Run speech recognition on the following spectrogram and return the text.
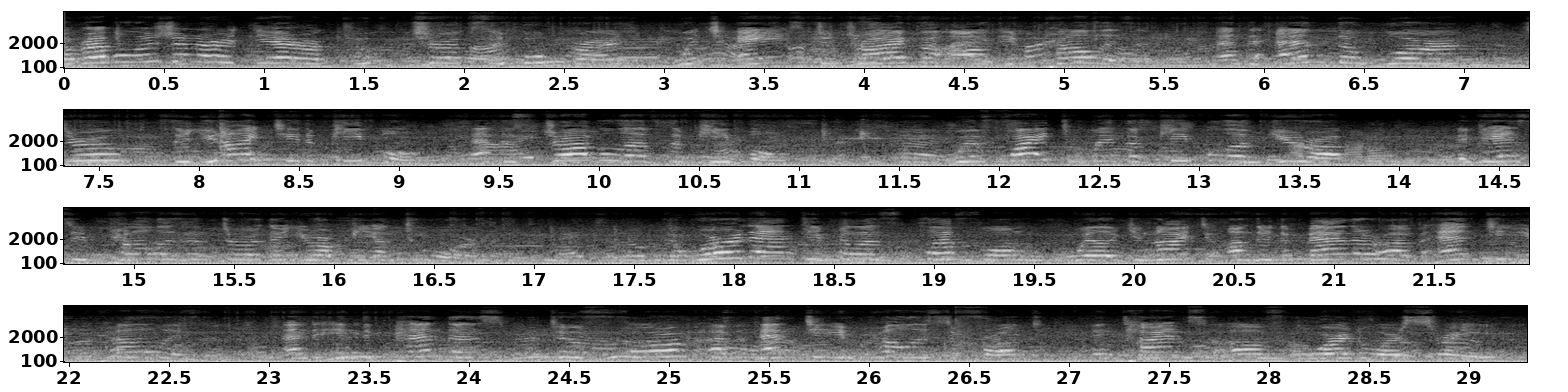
The Revolutionary Theater troops Hooper, which aims to drive out imperialism and end the war through the united people and the struggle of the people. We fight with the people of Europe against imperialism through the European tour. The World Anti-Imperialist Platform will unite under the banner of anti-imperialism and independence to form an anti-imperialist front in times of World War III.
